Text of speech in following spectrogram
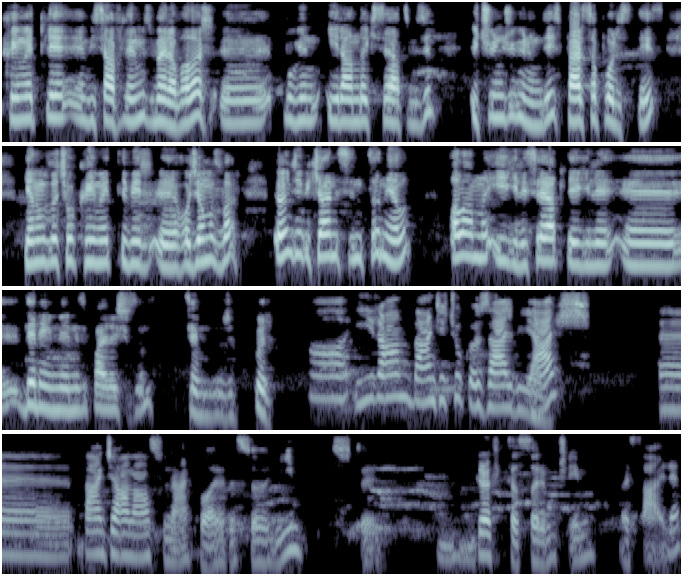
Kıymetli e, misafirlerimiz merhabalar. Ee, Bugün İran'daki seyahatimizin üçüncü günündeyiz. Persepolis'teyiz. Yanımızda çok kıymetli bir e, hocamız var. Önce bir kendisini tanıyalım. Alanla ilgili, seyahatle ilgili e, deneyimlerinizi paylaşırsanız seviniriz hocam. Buyurun. Aa, İran bence çok özel bir yer. Ee, ben Canan Suner bu arada söyleyeyim. İşte hmm, grafik tasarımcıyım vesaire.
